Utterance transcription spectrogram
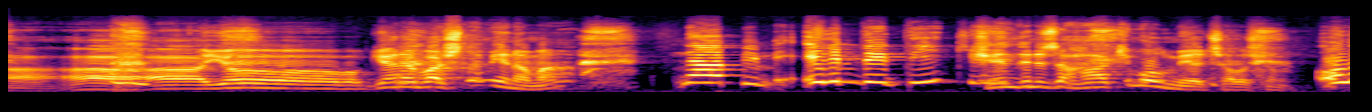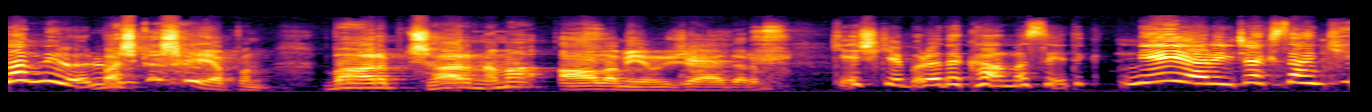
Aa, aa, aa, yo gene başlamayın ama. Ne yapayım elimde değil ki. Kendinize hakim olmaya çalışın. Olamıyorum. Başka şey yapın. Bağırıp çağırın ama ağlamayın rica ederim. Keşke burada kalmasaydık. Neye yarayacak sanki?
